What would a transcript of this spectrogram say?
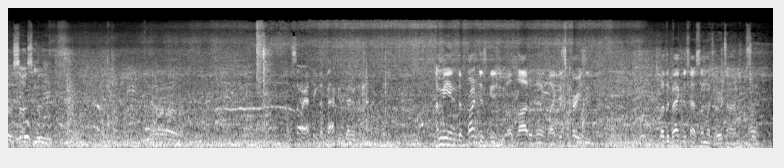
Oh, so smooth. Uh, I'm sorry, I think the back is better than that. I mean, the front just gives you a lot of wind. Like, it's crazy. But the back just has so much airtime. So.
